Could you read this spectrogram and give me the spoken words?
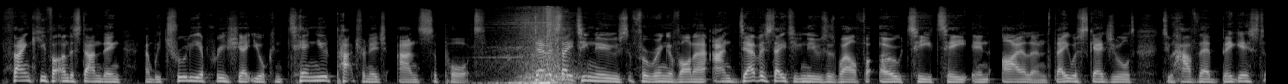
thank you for understanding, and we truly appreciate your continued patronage and support. Devastating news for Ring of Honor and devastating news as well for OTT in Ireland. They were scheduled to have their biggest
